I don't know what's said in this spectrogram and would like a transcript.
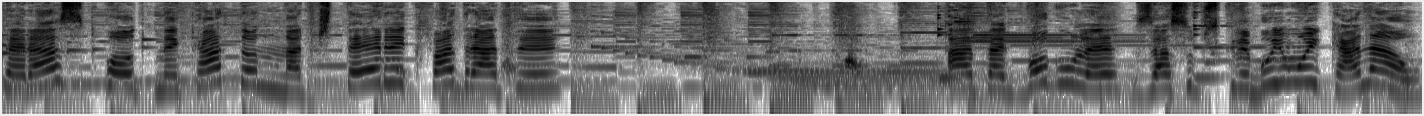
Teraz potnę karton na cztery kwadraty. A tak w ogóle zasubskrybuj mój kanał.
